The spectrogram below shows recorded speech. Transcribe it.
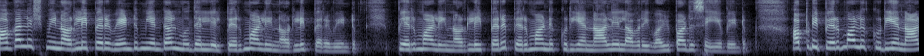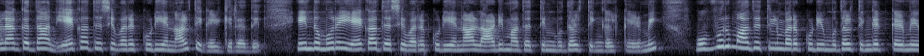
மகாலட்சுமியின் அருளை பெற வேண்டும் என்றால் முதலில் பெருமாளின் அருளை பெற வேண்டும். பெருமாளின் அருளை பெற பெருமானுக்குரிய நாளில் அவரை வழிபாடு செய்ய வேண்டும். அப்படி பெருமாளுக்குரிய நாளாக தான் ஏகாதசி வரக்கூடிய நாள் திகழ்கிறது. இந்த முறை ஏகாதசி வரக்கூடிய நாள் ஆடி மாதத்தின் முதல் திங்கட்கிழமை. ஒவ்வொரு மாதத்திலும் வரக்கூடிய முதல் திங்கட்கிழமை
